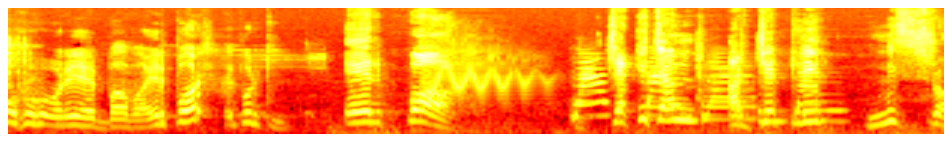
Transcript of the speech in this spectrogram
ওরে বাবা এরপর? এরপর কি? এরপর জ্যাকি চান আর জেটলির মিশ্র।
